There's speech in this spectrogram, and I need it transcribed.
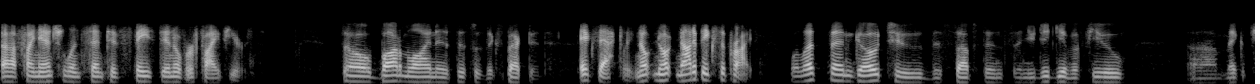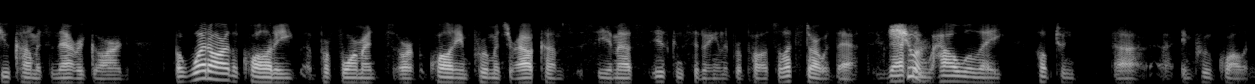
uh, financial incentives phased in over five years. So, bottom line is this was expected. Exactly. No, no, not a big surprise. Well, let's then go to the substance, and you did give a few, uh, make a few comments in that regard. But what are the quality performance or quality improvements or outcomes CMS is considering in the proposal? So let's start with that. Exactly sure. how will they hope to uh, improve quality?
